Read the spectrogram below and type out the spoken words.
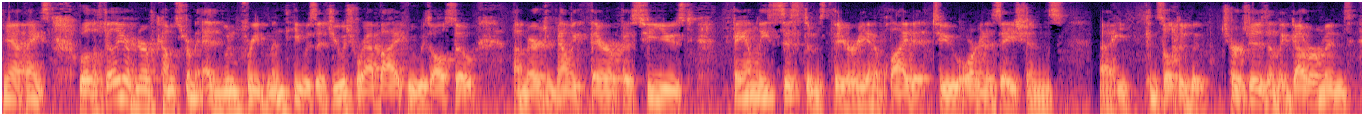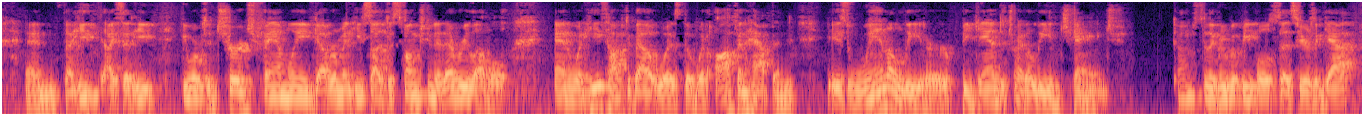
yeah, thanks. Well, the failure of nerve comes from Edwin Friedman. He was a Jewish rabbi who was also a marriage and family therapist. He used family systems theory and applied it to organizations. Uh, he consulted with churches and the government, and he, I said he he worked in church, family, government. He saw dysfunction at every level, and what he talked about was that what often happened is when a leader began to try to lead change, comes to the group of people, says, "Here's a gap.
